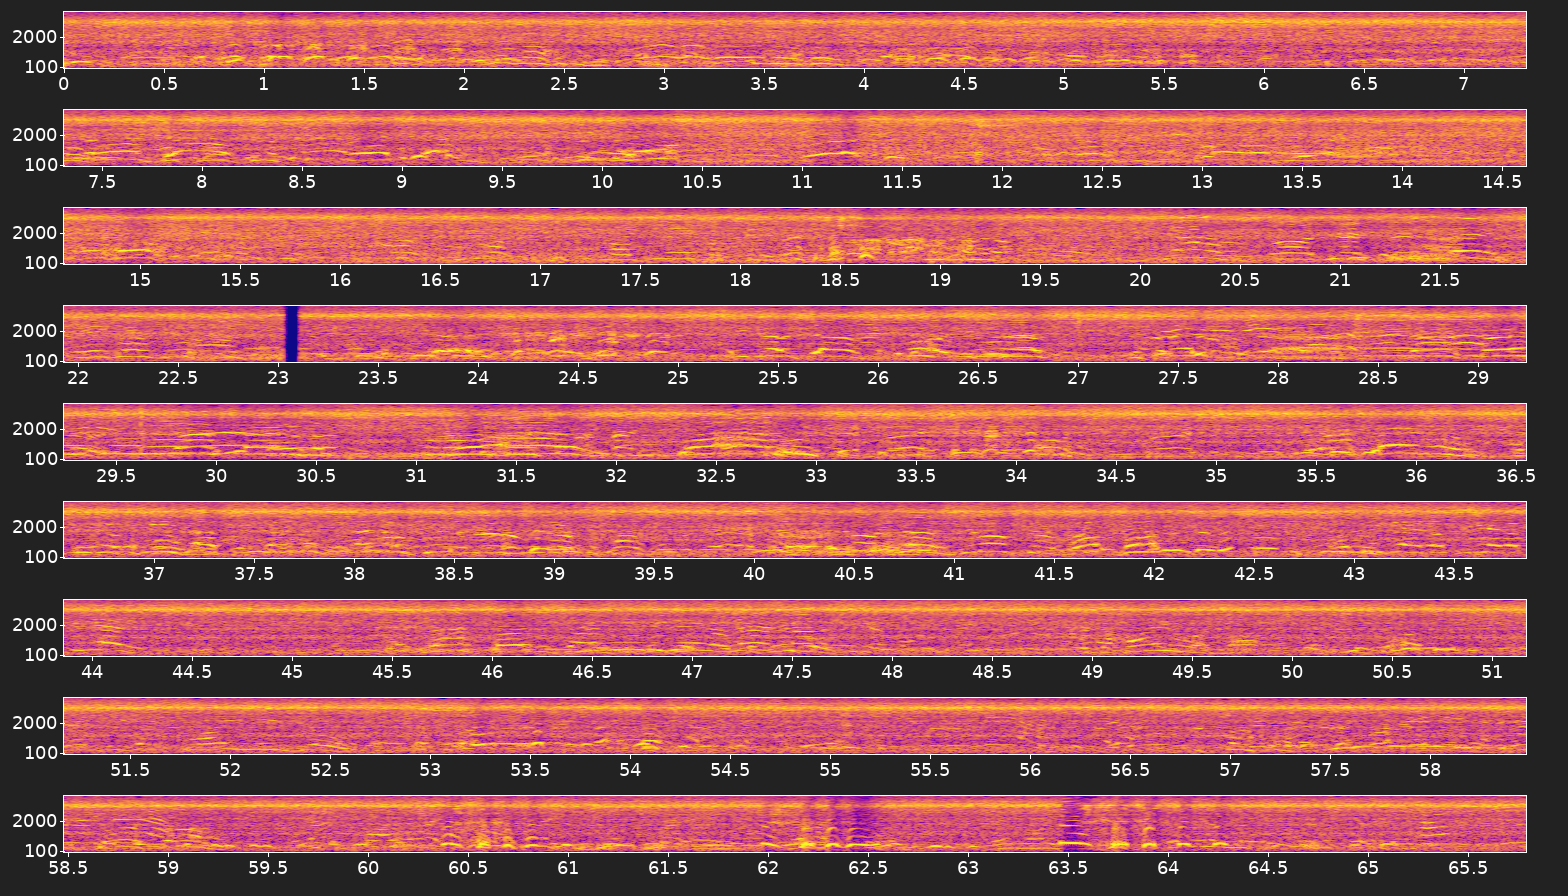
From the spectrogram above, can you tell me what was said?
Ik ga down! Fuck, you Daar, again, up again, up again. Last service, guys. You do it again, last service. It's a high one, Matt. It's a climbing joke. It's a climbing joke.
